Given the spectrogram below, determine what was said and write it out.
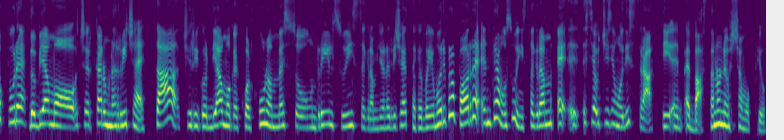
Oppure dobbiamo cercare una ricetta, ci ricordiamo che qualcuno ha messo un reel su Instagram di una ricetta che vogliamo riproporre, entriamo su Instagram e, e ci siamo distratti e, e basta, non ne usciamo più.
